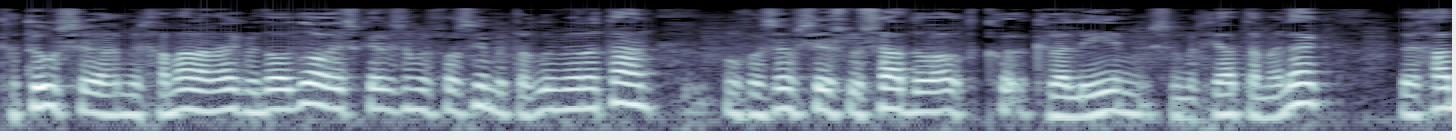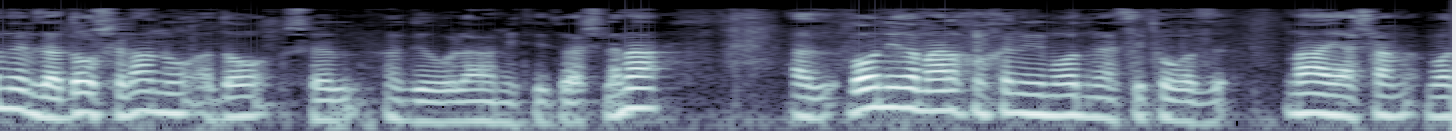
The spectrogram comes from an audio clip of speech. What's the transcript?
כתוב שמלחמה לעמלק מדור דור, יש כאלה שמפרשים בתרגום יונתן, הוא מפרשם שיש שלושה דורות כלליים של מחיית עמלק, ואחד מהם זה הדור שלנו, הדור של הגאולה האמיתית והשלמה. אז בואו נראה מה אנחנו יכולים ללמוד מהסיפור הזה. מה היה שם? בואו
